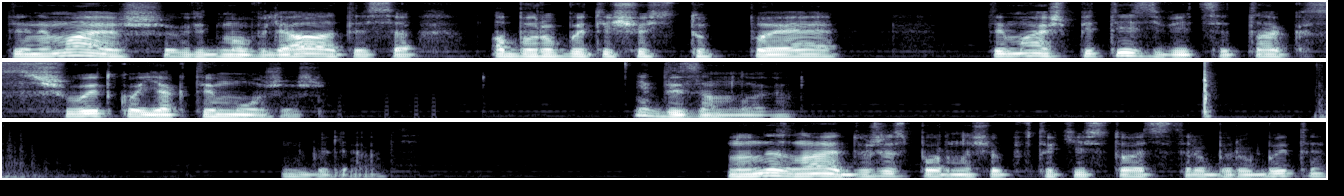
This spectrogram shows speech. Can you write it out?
Ти не маєш відмовлятися або робити щось тупе. Ти маєш піти звідси так швидко, як ти можеш. Іди за мною. Блядь. Ну, не знаю, дуже спорно, що в такій ситуації треба робити.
